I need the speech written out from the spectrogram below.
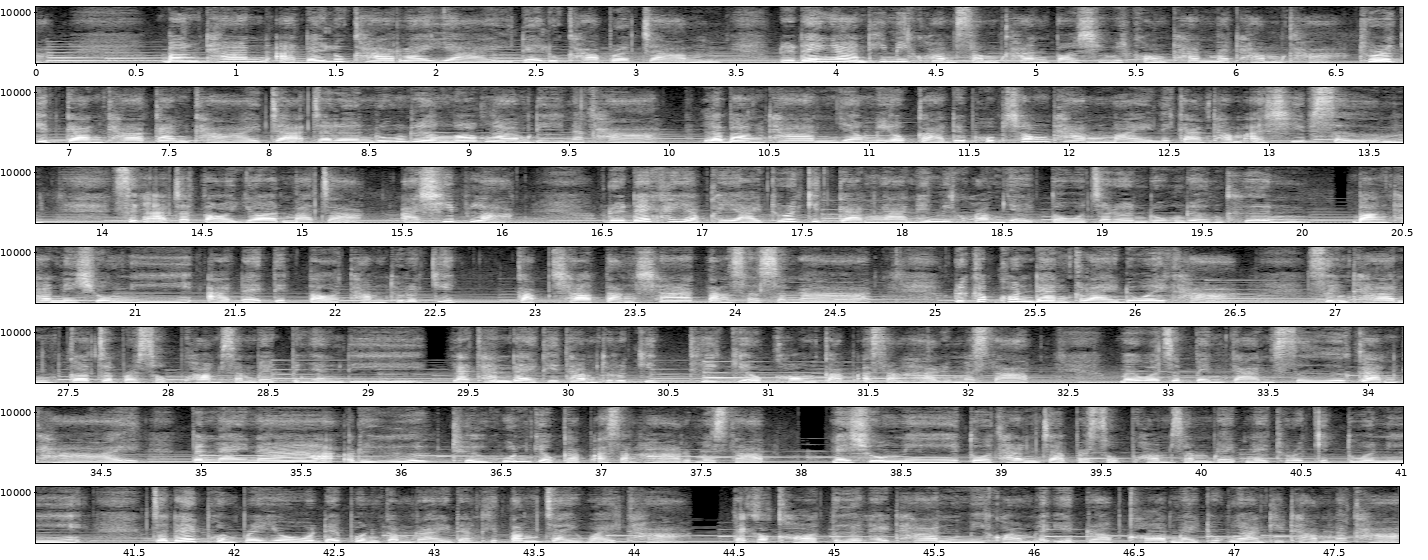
บางท่านอาจได้ลูกค้ารายใหญ่ได้ลูกค้าประจำหรือได้งานที่มีความสำคัญต่อชีวิตของท่านมาทำค่ะ ธุรกิจการค้าการขายจะเจริญรุ่งเรืองงอกงามดีนะคะ และบางท่านยังมีโอกาสได้พบช่องทางใหม่ในการทำอาชีพเสริม ซึ่งอาจจะต่อยอดมาจากอาชีพหลัก หรือได้ขยับขยายธุรกิจการงานให้มีความใหญ่โตเจริญรุ่งเรืองขึ้น บางท่านในช่วงนี้อาจได้ติดต่อทำธุรกิจกับชาวต่างชาติต่างศาสนา หรือกับคนแดนไกลด้วยค่ะ ซึ่งท่านก็จะประสบความสำเร็จเป็นอย่างดี และท่านใดที่ทำธุรกิจที่เกี่ยวข้องกับอสังหาริมทรัพย์ ไม่ว่าจะเป็นการซื้อการขาย เป็นนายหน้า หรือถือหุ้นเกี่ยวกับอสังหาริมทรัพย์ ในช่วงนี้ตัวท่านจะประสบความสำเร็จในธุรกิจตัวนี้ จะได้ผลประโยชน์ได้ผลกำไรดังที่ตั้งใจไว้ค่ะแต่ก็ขอเตือนให้ท่านมีความละเอียดรอบคอบในทุกงานที่ทำนะคะ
